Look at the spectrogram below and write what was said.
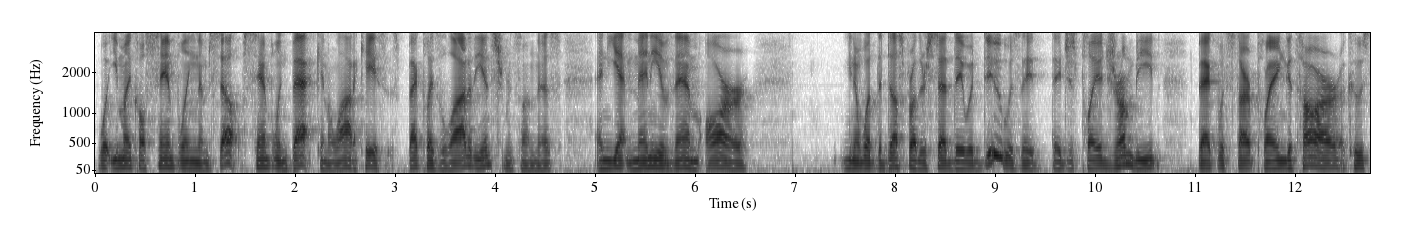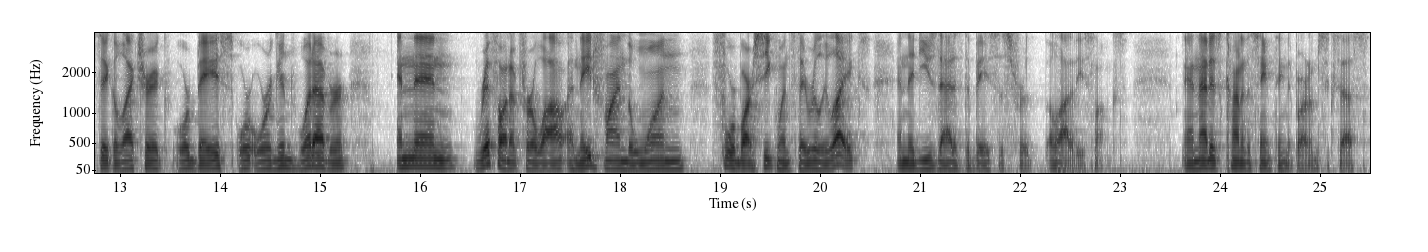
what you might call sampling themselves, sampling Beck in a lot of cases. Beck plays a lot of the instruments on this, and yet many of them are you know what the Dust Brothers said they would do is they they just play a drum beat. Beck would start playing guitar, acoustic, electric, or bass, or organ, whatever, and then riff on it for a while, and they'd find the one four bar sequence they really liked, and they'd use that as the basis for a lot of these songs. And that is kind of the same thing that brought them success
